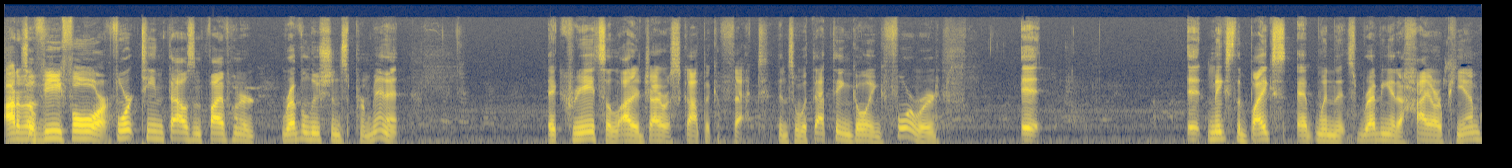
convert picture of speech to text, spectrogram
Out of so a V4. 14,500 revolutions per minute it creates a lot of gyroscopic effect and so with that thing going forward it it makes the bikes at, when it's revving at a high RPM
